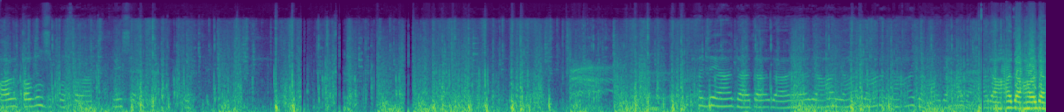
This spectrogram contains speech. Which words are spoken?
Abi double zıplasalar. Neyse. Dur. Hadi ya hadi hadi hadi hadi hadi hadi hadi hadi hadi hadi hadi hadi hadi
